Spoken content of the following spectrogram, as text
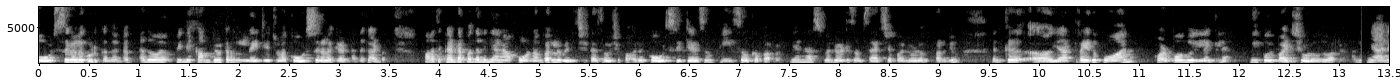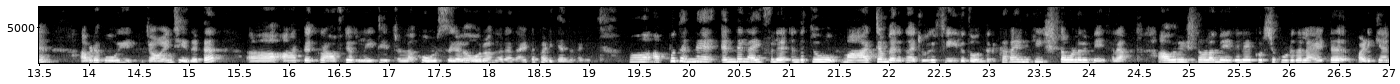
കോഴ്സുകൾ കൊടുക്കുന്നുണ്ട്. അത് പിന്നെ കമ്പ്യൂട്ടർ റിലേറ്റഡ് കോഴ്സുകളൊക്കെ ഉണ്ടെന്ന് കണ്ടു. അപ്പോൾ അത് കണ്ടപ്പോൾ തന്നെ ഞാൻ ആ ഫോൺ നമ്പറിൽ വിളിച്ചിട്ട് ചോദിച്ചപ്പോൾ അവർ കോഴ്സ് ഡീറ്റെയിൽസും ഫീസും ഒക്കെ പറഞ്ഞു. ഞാൻ ഹസ്ബൻഡോട് സംസാരിച്ചപ്പോൾ എന്നോട് പറഞ്ഞു എനിക്ക് ആ, യാത്ര ചെയ്ത് പോകാൻ കുഴപ്പമൊന്നും ഇല്ലെങ്കിൽ നീ പോയി പഠിച്ചോളൂ എന്ന് പറഞ്ഞു. ഞാൻ അവിടെ പോയി ജോയിൻ ചെയ്തിട്ട് ആർട്ട് ക്രാഫ്റ്റ് റിലേറ്റ് ചെയ്തിട്ടുള്ള കോഴ്സുകൾ ഓരോന്നോരോന്നായിട്ട് പഠിക്കാൻ തുടങ്ങി. അപ്പോൾ അപ്പോൾ തന്നെ എന്റെ ലൈഫിൽ എന്തൊക്കെയോ മാറ്റം വരുന്നതായിട്ടുള്ളൊരു ഫീൽ തോന്നുന്നുണ്ട്. കാരണം എനിക്ക് ഇഷ്ടമുള്ള ഒരു മേഖല ആ ഒരു ഇഷ്ടമുള്ള മേഖലയെക്കുറിച്ച് കൂടുതലായിട്ട് പഠിക്കാൻ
